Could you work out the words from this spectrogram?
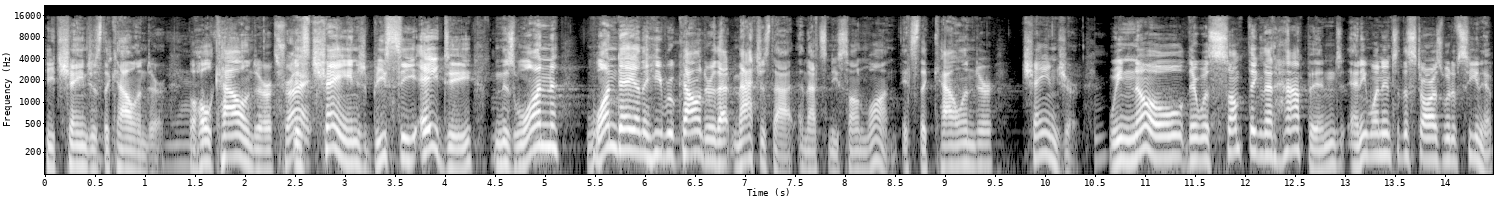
He changes the calendar. The whole calendar is changed BC AD, and there's one, one day in the Hebrew calendar that matches that, and that's Nisan 1. It's the calendar changer. We know there was something that happened. Anyone into the stars would have seen it.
